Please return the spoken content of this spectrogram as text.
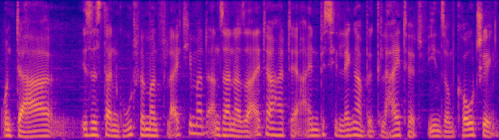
Und da ist es dann gut, wenn man vielleicht jemand an seiner Seite hat, der einen ein bisschen länger begleitet, wie in so einem Coaching.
